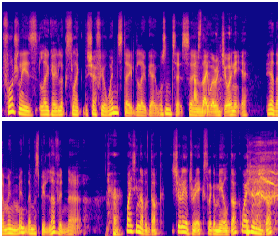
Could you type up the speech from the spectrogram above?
Fortunately, his logo looks like the Sheffield Wednesday logo, wasn't it? So As they were enjoying it, yeah. Yeah, they, I mean, they must be loving that. Why is he not a duck? Surely a Drake's like a male duck. Why is he not a duck?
